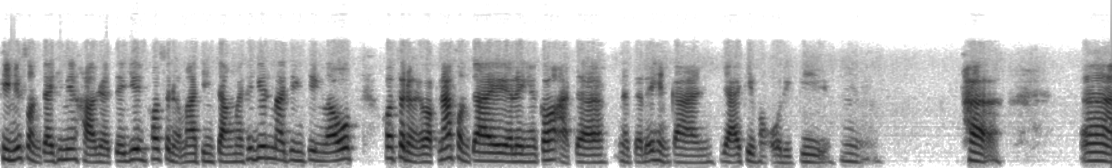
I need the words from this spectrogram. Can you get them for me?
ทีมที่สนใจที่มีข่าวเนี่ยจะยื่นข้อเสนอมาจริงจังไหมถ้ายื่นมาจริง ๆ แล้วข้อเสนอแบบน่าสนใจอะไรเงี้ยก็อาจจะอาจจะได้เห็นการย้ายทีมของโอริกี้ค่ะอ่า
